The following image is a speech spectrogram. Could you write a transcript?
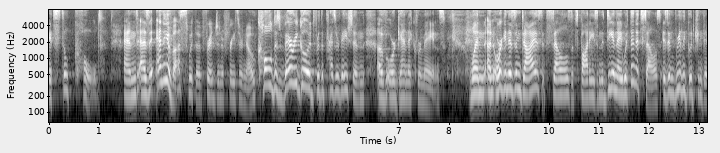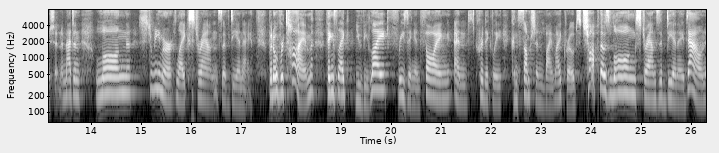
it's still cold. And as any of us with a fridge and a freezer know, cold is very good for the preservation of organic remains. When an organism dies, its cells, its bodies, and the DNA within its cells is in really good condition. Imagine long, streamer like strands of DNA. But over time, things like UV light, freezing and thawing, and critically, consumption by microbes chop those long strands of DNA down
